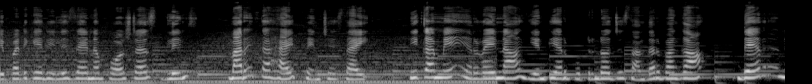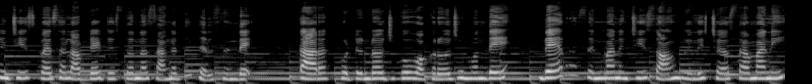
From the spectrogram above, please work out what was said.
ఇప్పటికే రిలీజ్ అయిన పోస్టర్స్ గ్లిమ్స్ మరింత హైప్ పెంచేశాయి. ఇక మే ఇరవైన ఎన్టీఆర్ పుట్టినరోజు సందర్భంగా దేవర నుంచి స్పెషల్ అప్డేట్ ఇస్తున్న సంగతి తెలిసిందే. తారక్ పుట్టినరోజుకు ఒక రోజు ముందే దేవర సినిమా నుంచి సాంగ్ రిలీజ్ చేస్తామని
